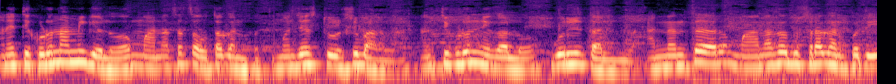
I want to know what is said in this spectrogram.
आणि तिकडून आम्ही गेलो मानाचा चौथा गणपती म्हणजेच तुळशी बागला. आणि तिकडून निघालो गुरुजी तालीमला. आणि नंतर मानाचा दुसरा गणपती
